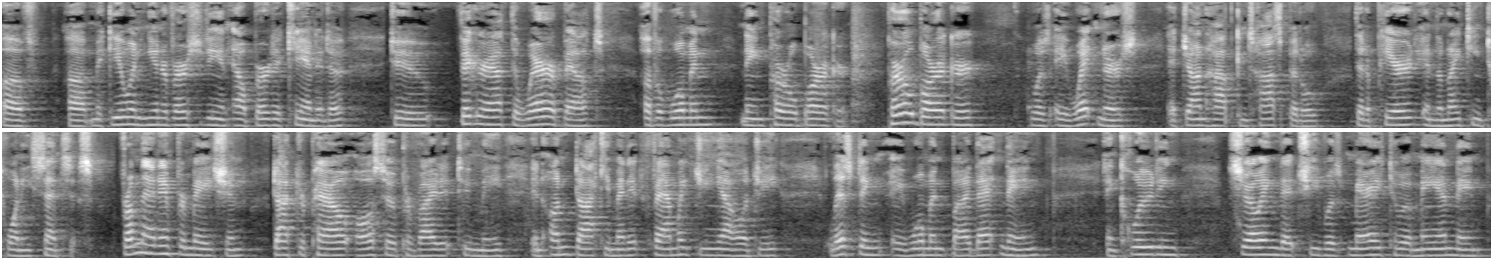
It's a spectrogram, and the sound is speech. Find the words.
of uh, MacEwan University in Alberta, Canada, to figure out the whereabouts of a woman named Pearl Barger. Pearl Barger was a wet nurse at Johns Hopkins Hospital that appeared in the 1920 census. From that information, Dr. Powell also provided to me an undocumented family genealogy listing a woman by that name, including showing that she was married to a man named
